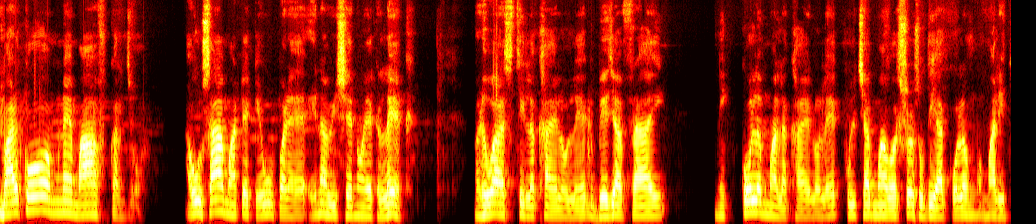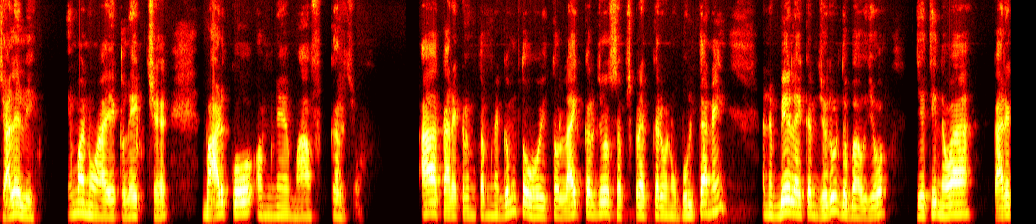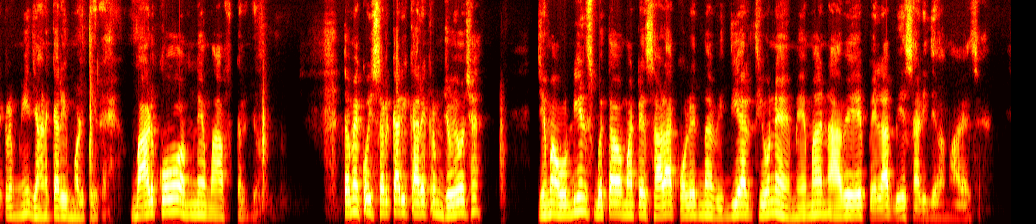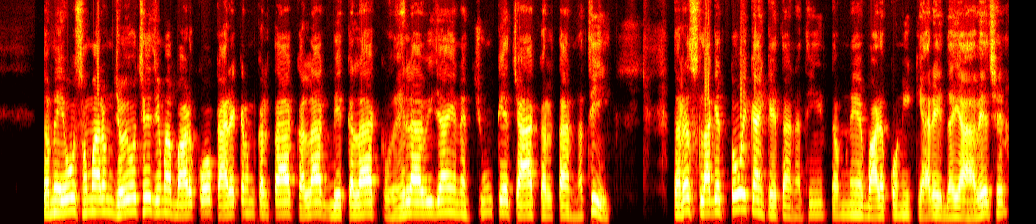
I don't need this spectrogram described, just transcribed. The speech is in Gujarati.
બાળકો, અમને માફ કરજો. આવું શા માટે કહેવું પડે? એના વિશેનો એક લેખ. હળવાશથી લખાયેલો લેખ, ભેજા ફ્રાયની કોલમમાં લખાયેલો લેખ. ફૂલછાબમાં વર્ષો સુધી આ કોલમ મારી ચાલેલી. એમાંનો આ એક લેખ છે, બાળકો, અમને માફ કરજો. આ કાર્યક્રમ તમને ગમતો હોય તો લાઈક કરજો, સબસ્ક્રાઈબ કરવાનું ભૂલતા નહીં. અને બે લાઇકન જરૂર દબાવજો, જેથી નવા કાર્યક્રમની જાણકારી મળતી રહે. બાળકો, અમને માફ કરજો. તમે કોઈ સરકારી કાર્યક્રમ જોયો છે? જેમાં ઓડિયન્સ બતાવવા માટે શાળા, કોલેજના વિદ્યાર્થીઓને મહેમાન આવે એ પહેલાં બેસાડી દેવામાં આવે છે. તમે એવો સમારંભ જોયો છે જેમાં બાળકો કાર્યક્રમ કરતાં કલાક, બે કલાક વહેલા આવી જાય અને ચૂંકે ચા કરતા નથી? તરસ લાગે તોય કાંઈ કહેતા નથી. તમને બાળકોની ક્યારેય દયા આવે છે?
